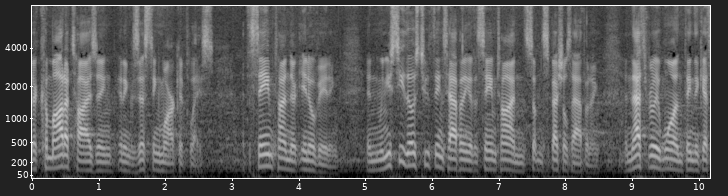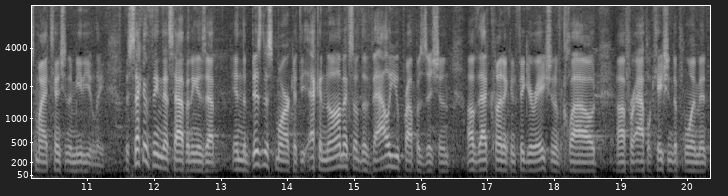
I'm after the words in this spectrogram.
they're commoditizing an existing marketplace. At the same time, they're innovating. And when you see those two things happening at the same time, something special is happening. And that's really one thing that gets my attention immediately. The second thing that's happening is that in the business market, the economics of the value proposition of that kind of configuration of cloud uh, for application deployment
